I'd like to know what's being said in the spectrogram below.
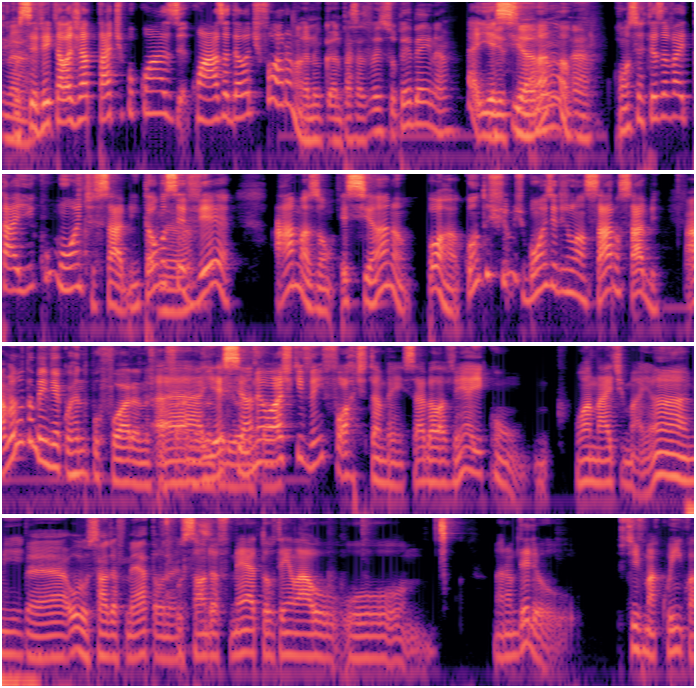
É. você vê que ela já tá, tipo, com a, asa- com a asa dela de fora, mano. Ano, ano passado foi super bem, né? É, e esse, ano, é. com certeza vai estar aí com um monte, sabe? Então você É. vê a Amazon esse ano, porra, quantos filmes bons eles lançaram, sabe? A Amazon também vinha correndo por fora nos Ah, passados. e esse ano eu tá? acho que vem forte também, sabe? Ela vem aí com One Night in Miami, É, o Sound of Metal, né? o Sound of Metal, tem lá o. o como é o nome dele? O Steve McQueen com,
